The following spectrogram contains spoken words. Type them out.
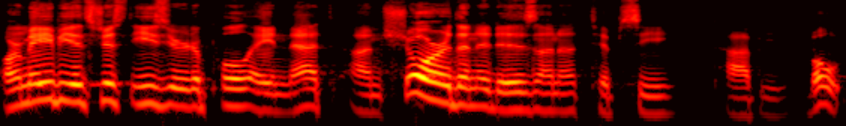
Or maybe it's just easier to pull a net on shore than it is on a tipsy, topsy boat.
